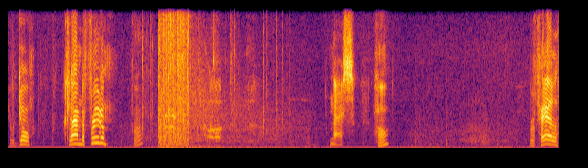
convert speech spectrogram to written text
Here we go. Climb to freedom. Huh? Nice. Huh? Rappel.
